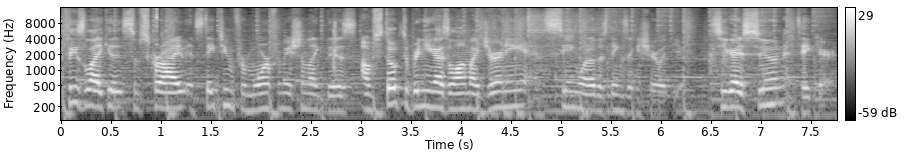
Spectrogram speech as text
please like it, subscribe, and stay tuned for more information like this. I'm stoked to bring you guys along my journey and seeing what other things I can share with you. See you guys soon, and take care.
